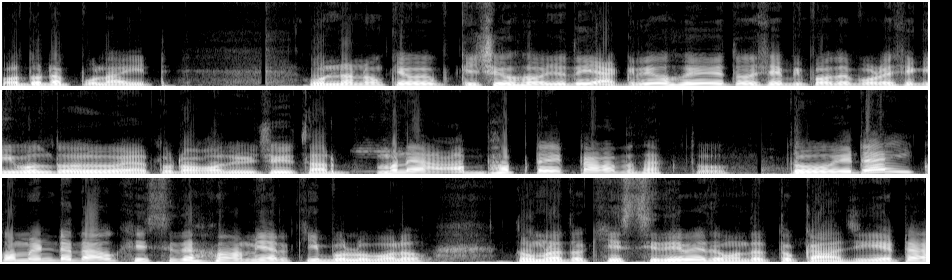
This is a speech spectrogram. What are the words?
কতটা পোলাইট অন্যান্য কেউ কিছু যদি অ্যাগ্রিও হয়ে তো সে বিপদে পড়ে সে কী বলতো "ও, এত টাকা দিয়েছি। তার মানে আভাবটা একটা আলাদা থাকতো। তো এটাই কমেন্টে দাও খিস্তি দাও আমি আর কি বলব বলো? তোমরা তো খিস্তি দেবে তোমাদের তো কাজই এটা।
